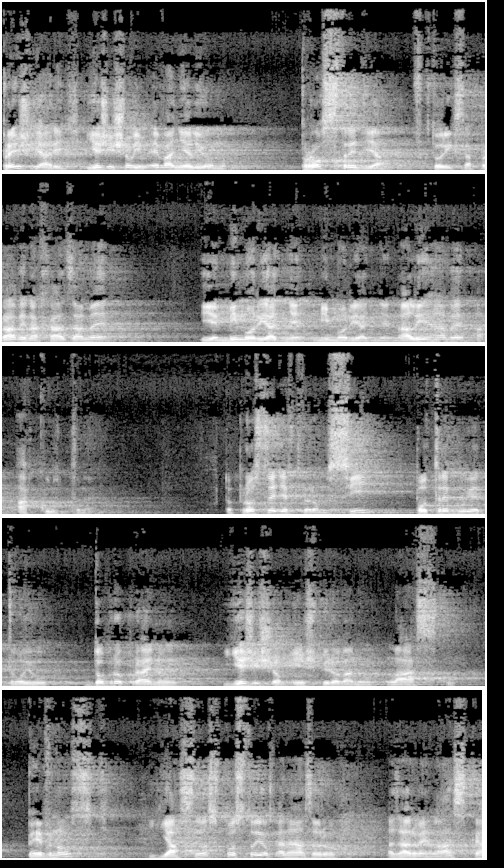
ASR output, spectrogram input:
prežiariť Ježišovým evanelium prostredia, v ktorých sa práve nachádzame, je mimoriadne, mimoriadne naliehavé a akútne. To prostredie, v ktorom si, potrebuje tvoju dobroprajnú, Ježišom inšpirovanú lásku. Pevnosť, jasnosť v postojoch a názoroch a zároveň láska,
